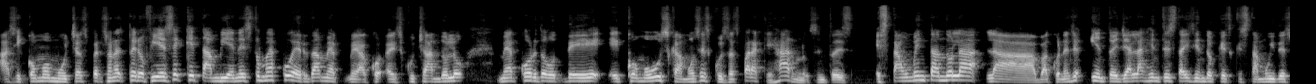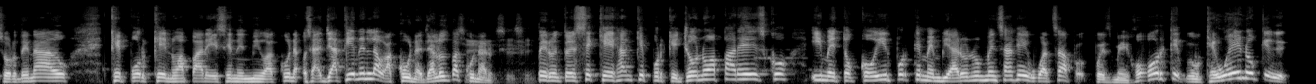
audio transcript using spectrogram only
así como muchas personas, pero fíjese que también esto me acuerda, me, escuchándolo, me acordó de eh, cómo buscamos excusas para quejarnos. Entonces, está aumentando la, la, vacunación y entonces ya la gente está diciendo que es que está muy desordenado, que por qué no aparecen en mi vacuna. O sea, ya tienen la vacuna, ya los vacunaron, pero entonces se quejan que porque yo no aparezco y me tocó ir porque me enviaron un mensaje de WhatsApp. Pues mejor, que qué bueno que,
